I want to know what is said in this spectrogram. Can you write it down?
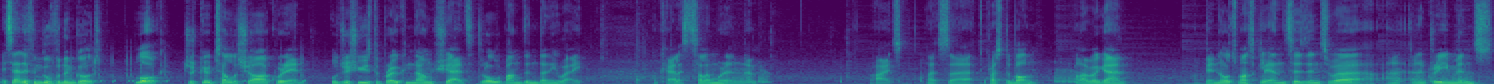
it's anything other than good. Look, just go tell the shark we're in. We'll just use the broken down shed. They're all abandoned anyway. Okay, let's tell them we're in then. Right, let's uh, press the button. Hello again. I've been automatically entered into a, a, an agreement.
